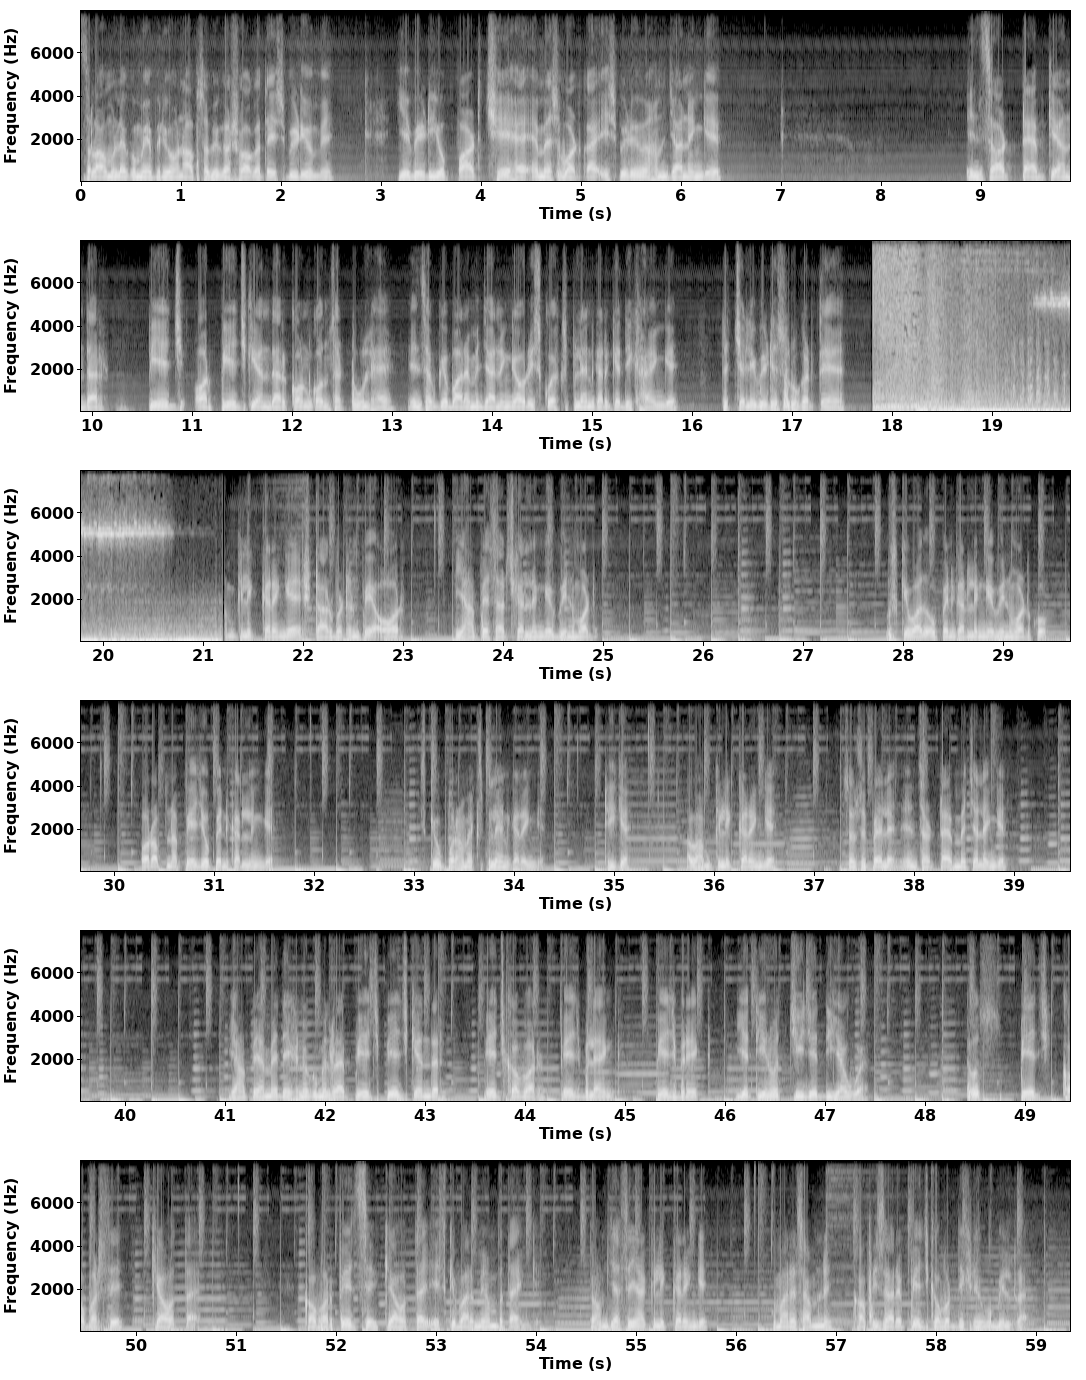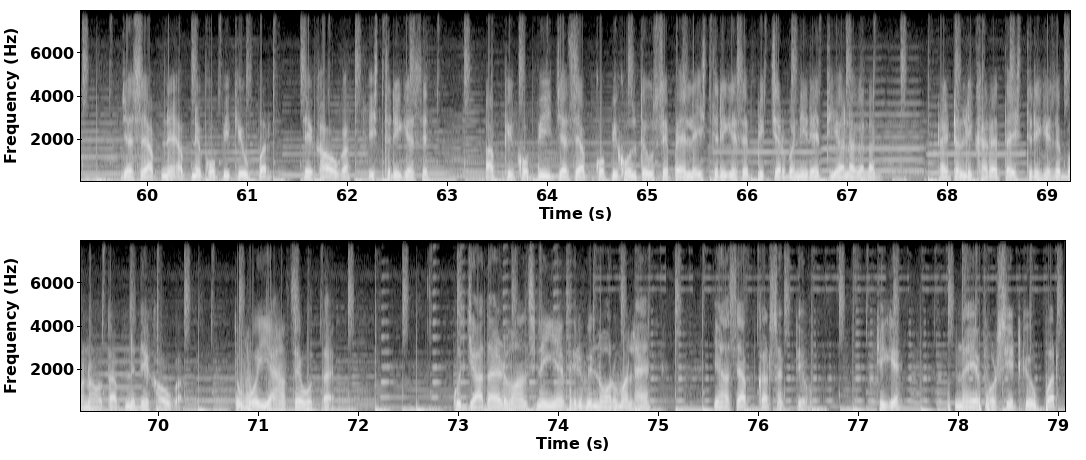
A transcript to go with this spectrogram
Aslam everyone आप सभी का स्वागत है इस वीडियो में। ये वीडियो पार्ट छः है एम एस वर्ड का। इस वीडियो में हम जानेंगे इंसर्ट टैब के अंदर पेज और पेज के अंदर कौन कौन सा टूल है, इन सब के बारे में जानेंगे और इसको एक्सप्लेन करके दिखाएँगे। तो चलिए वीडियो शुरू करते हैं। हम क्लिक करेंगे स्टार बटन पे और यहाँ पे सर्च कर लेंगे विनवर्ड उसके बाद ओपन कर लेंगे विनवर्ड को। और अपना पेज ओपन कर लेंगे। इसके ऊपर हम एक्सप्लेन करेंगे। ठीक है? अब हम क्लिक करेंगे। सबसे पहले इंसर्ट टैब में चलेंगे। यहाँ पे हमें देखने को मिल रहा है पेज पेज के अंदर page cover page blank page break ये तीनों चीज़ें दिया हुआ है। तो पेज कवर से क्या होता है? कवर पेज से क्या होता है? इसके बारे में हम बताएँगे। तो हम जैसे यहाँ क्लिक करेंगे, हमारे सामने काफ़ी सारे पेज कवर दिखने को मिल रहा है। जैसे आपने अपने कॉपी के ऊपर देखा होगा, इस तरीके से आपकी कॉपी जैसे आप कॉपी खोलते उससे पहले इस तरीके से पिक्चर बनी रहती है अलग अलग टाइटल लिखा रहता है, इस तरीके से बना होता है, आपने देखा होगा। तो वो यहाँ से होता है। कुछ ज़्यादा एडवांस नहीं है, फिर भी नॉर्मल है। यहाँ से आप कर सकते हो। ठीक है? अपना ए फोर सीट के ऊपर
